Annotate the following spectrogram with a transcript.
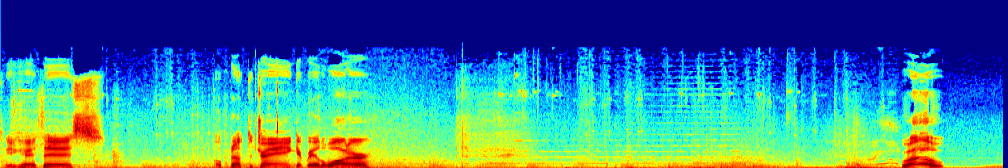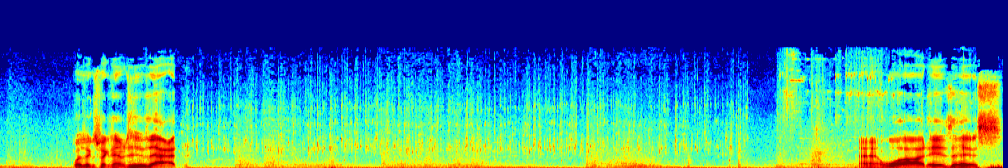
Take care of this. Open up the drain, get rid of the water. Whoa! Was expecting him to do that. And what is this?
